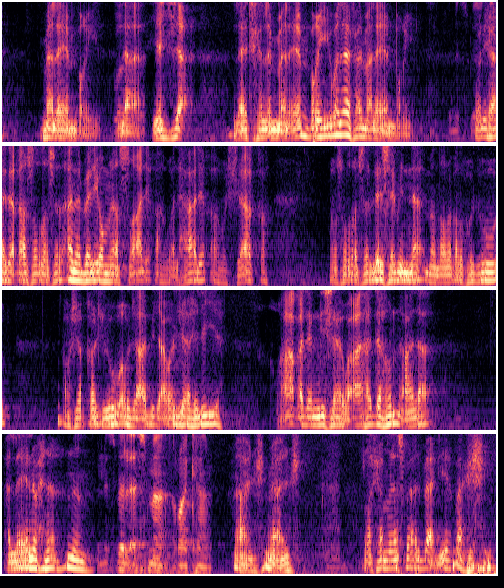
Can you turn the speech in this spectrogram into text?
ما لا ينبغي. لا يجزع لا يتكلم ما لا ينبغي ولا يفعل ما لا ينبغي. ولهذا قال صلى الله عليه وسلم أنا بريء من الصالقة والحالقة والشاقة. وصلى الله عليه وسلم ليس منا من ضرب الخدود أو شق الجيوب أو دعا بدعوى الجاهلية وعقد النساء وعاهدهن على ألا ينحن. نعم. بالنسبة للأسماء راكان. ما أعرف ما أعرف. راكان من الأسماء البعدية ما في شيء.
